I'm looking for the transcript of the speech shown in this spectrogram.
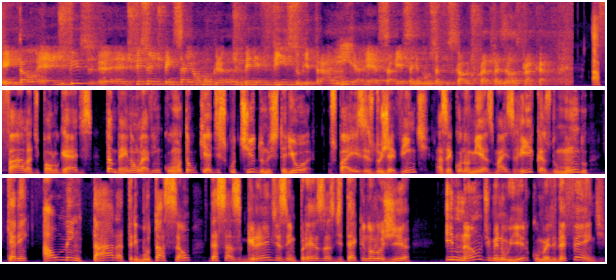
Então é difícil, é, é difícil a gente pensar em algum grande benefício que traria essa, essa renúncia fiscal para trazê-las para cá. A fala de Paulo Guedes também não leva em conta o que é discutido no exterior. Os países do G20, as economias mais ricas do mundo, querem aumentar a tributação dessas grandes empresas de tecnologia e não diminuir, como ele defende.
